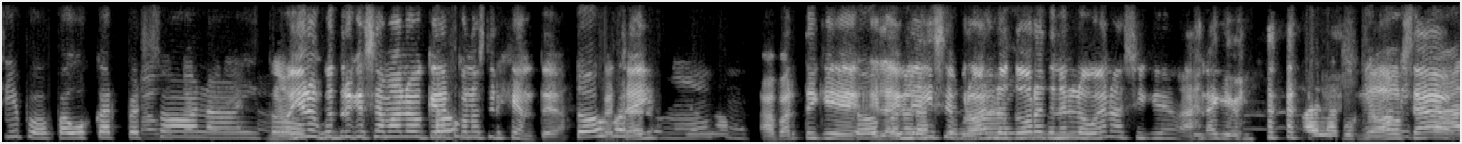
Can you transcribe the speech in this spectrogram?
sí, pues, para buscar personas y todo. No, yo no encuentro que sea malo querer Todo- conocer gente, todo con ¿cachai? No, Aparte que todo la Biblia dice probarlo todo, y- retener lo bueno, así que, ah, nada que ver. No, o sea.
